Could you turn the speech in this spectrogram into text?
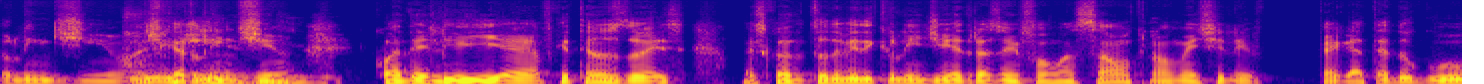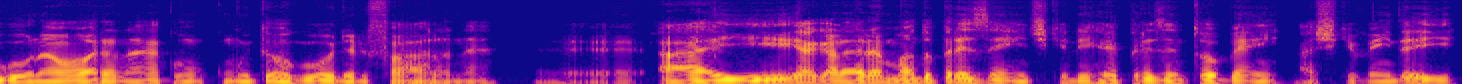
o Lindinho, acho que era o Lindinho. Lindinho. Quando ele ia. Porque tem os dois. Mas quando toda vida que o Lindinho ia trazer informação, que normalmente ele pega até do Google na hora, né? Com, com muito orgulho, ele fala, né? É, aí a galera manda o presente, que ele representou bem. Acho que vem daí.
